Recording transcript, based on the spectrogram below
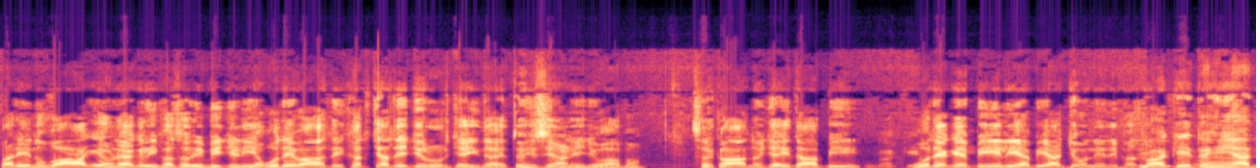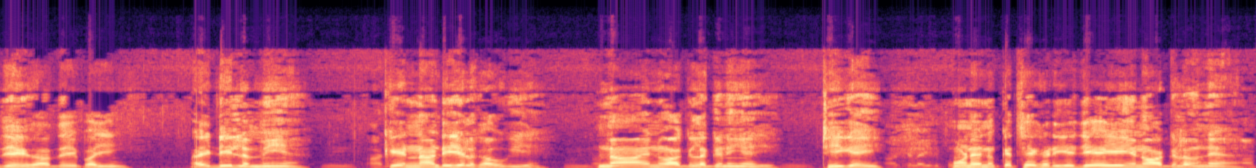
ਪਰ ਇਹਨੂੰ ਵਾਹ ਕੇ ਹੁਣ ਅਗਲੀ ਫਸਲ ਵੀ ਬੀਜਣੀ ਆ ਉਹਦੇ ਵਾਸਤੇ ਖਰਚਾ ਤੇ ਜ਼ਰੂਰ ਚਾਹੀਦਾ ਹੈ ਤੁਸੀਂ ਸਿਆਣੇ ਜਵਾਬ ਆ ਸਰਕਾਰ ਨੂੰ ਚਾਹੀਦਾ ਵੀ ਉਹਦੇ ਅੱਗੇ ਅਪੀਲ ਹੀ ਆ ਵੀ ਆ ਝੋਨੇ ਦੀ ਫਸਲ ਬਾਕੀ ਤੁਸੀਂ ਆ ਦੇਖ ਸਕਦੇ ਭਾਜੀ ਐਡੀ ਲੰਮੀ ਹੈ ਕਿੰਨਾ ਡੀਜ਼ਲ ਖਾਊਗੀ ਇਹ? ਨਾ ਇਹਨੂੰ ਅੱਗ ਲੱਗਣੀ ਹੈ ਜੀ। ਠੀਕ ਹੈ ਜੀ। ਹੁਣ ਇਹਨੂੰ ਕਿੱਥੇ ਖੜੀਏ? ਜੇ ਇਹਨੂੰ ਅੱਗ ਲਾਉਨੇ ਆ।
